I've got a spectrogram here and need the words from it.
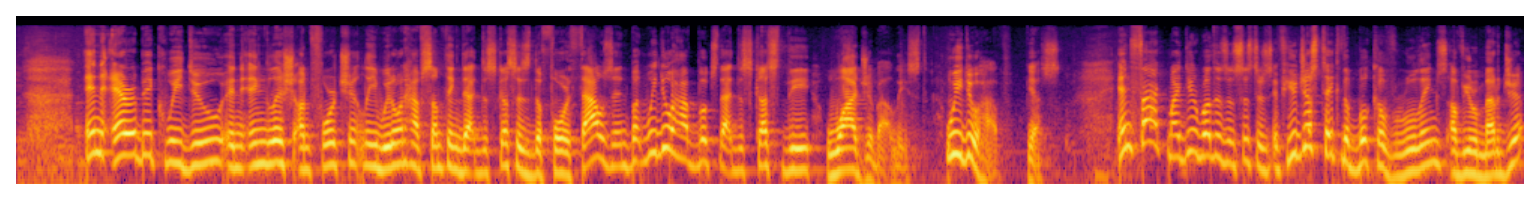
you have to just? In Arabic, we do. In English, unfortunately, we don't have something that discusses the 4,000, but we do have books that discuss the wajib at least. We do have, yes. In fact, my dear brothers and sisters, if you just take the book of rulings of your marja,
